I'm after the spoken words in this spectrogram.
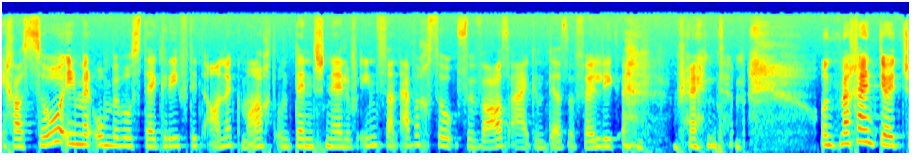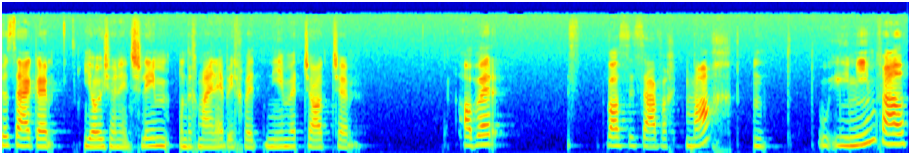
ich habe so immer unbewusst den Griff dort gemacht und dann schnell auf Instant einfach so, für was eigentlich, also völlig random. Und man könnte ja jetzt schon sagen, ja, ist ja nicht schlimm und ich meine, ich will niemand judgen, aber was es einfach macht und in meinem Fall,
